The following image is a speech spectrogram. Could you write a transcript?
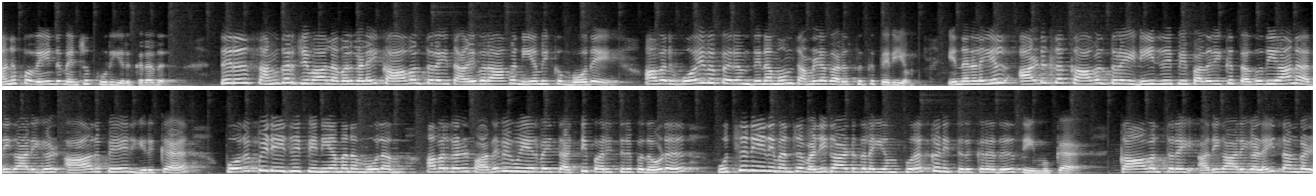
அனுப்ப வேண்டும் என்று கூறியிருக்கிறது. திரு சங்கர் ஜிவால் அவர்களை காவல்துறை தலைவராக நியமிக்கும் போதே அவர் ஓய்வு பெறும் தினமும் தமிழக அரசுக்கு தெரியும். இந்த நிலையில் அடுத்த காவல்துறை டிஜிபி பதவிக்கு தகுதியான அதிகாரிகள் ஆறு பேர் இருக்க பொறுப்பு டிஜிபி நியமனம் மூலம் அவர்கள் பதவி உயர்வை தட்டி பறித்திருப்பதோடு உச்சநீதிமன்ற வழிகாட்டுதலையும் புறக்கணித்திருக்கிறது திமுக காவல்துறை அதிகாரிகளை தங்கள்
